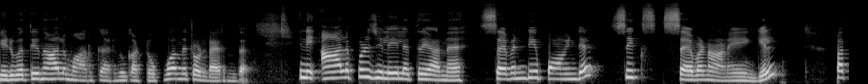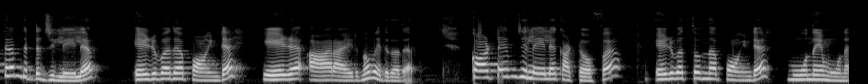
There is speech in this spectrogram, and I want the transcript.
എഴുപത്തിനാല് മാർക്കായിരുന്നു കട്ട് ഓഫ് വന്നിട്ടുണ്ടായിരുന്നത്. ഇനി ആലപ്പുഴ ജില്ലയിൽ എത്രയാണ്? സെവന്റി പോയിന്റ് സിക്സ് സെവൻ ആണ് എങ്കിൽ പത്തനംതിട്ട ജില്ലയിൽ എഴുപത് പോയിന്റ് ഏഴ് ആറായിരുന്നു വരുന്നത്. കോട്ടയം ജില്ലയിലെ കട്ട് ഓഫ് എഴുപത്തൊന്ന് പോയിന്റ് മൂന്ന് മൂന്ന്.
